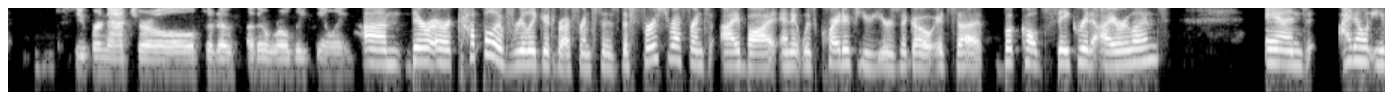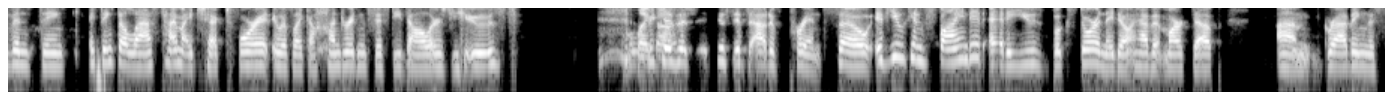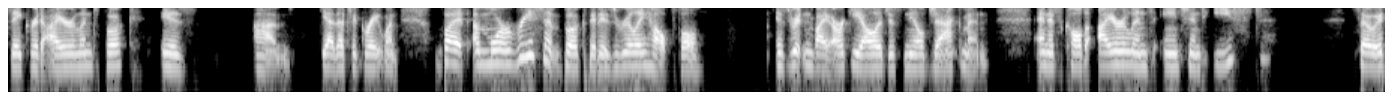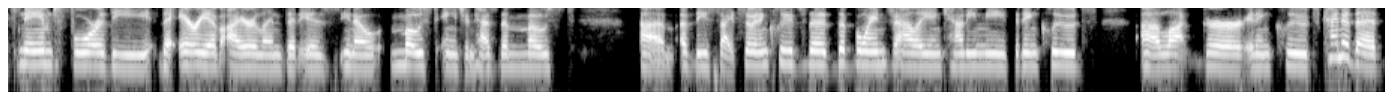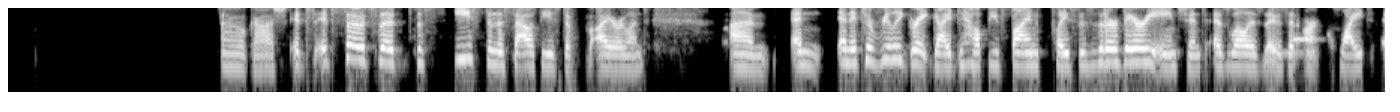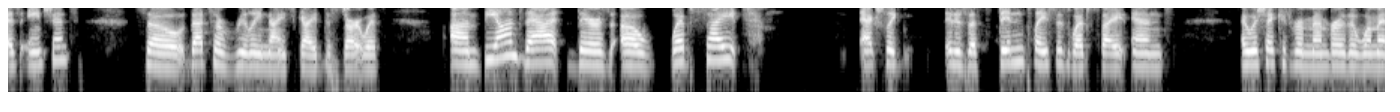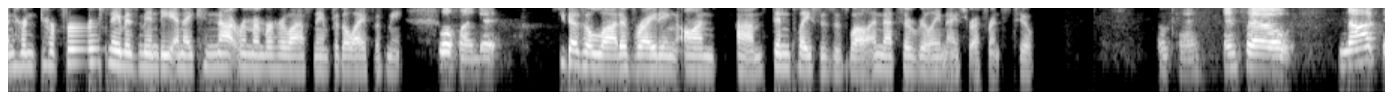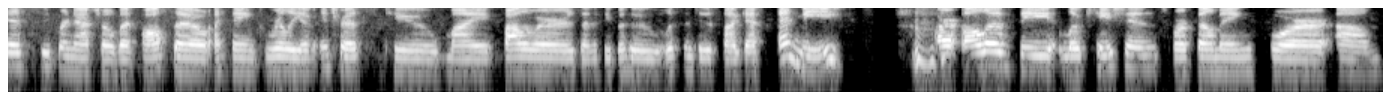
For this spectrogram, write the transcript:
supernatural sort of otherworldly feeling? Um, there are a couple of really good references. The first reference I bought, and it was quite a few years ago, it's a book called Sacred Ireland. And I don't even think, I think the last time I checked for it, it was like $150 used. Oh because it, it just it's out of print. So if you can find it at a used bookstore and they don't have it marked up, um, grabbing the Sacred Ireland book is, um, yeah, that's a great one. But a more recent book that is really helpful is written by archaeologist Neil Jackman, and it's called Ireland's Ancient East. So it's named for the the area of Ireland that is, you know, most ancient, has the most um, of these sites. So it includes the the Boyne Valley and County Meath. It includes uh, Lough Gur. It includes kind of the oh gosh, it's it's so it's the the east and the southeast of Ireland. Um, and and it's a really great guide to help you find places that are very ancient as well as those that aren't quite as ancient. So that's a really nice guide to start with. Um, beyond that, there's a website. Actually, it is a Thin Places website, and I wish I could remember the woman. Her her first name is Mindy, and I cannot remember her last name for the life of me. We'll find it. She does a lot of writing on um, thin places as well, and that's a really nice reference too. Okay, and so not as supernatural, but also I think really of interest to my followers and the people who listen to this podcast and me are all of the locations for filming for um,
